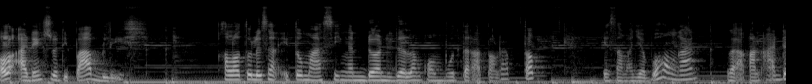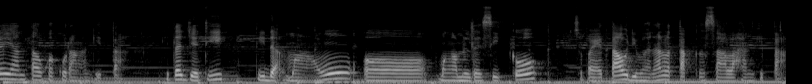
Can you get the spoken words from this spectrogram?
kalau ada yang sudah dipublish. Kalau tulisan itu masih ngendon di dalam komputer atau laptop, ya sama aja bohong kan? Nggak akan ada yang tahu kekurangan kita. Kita jadi tidak mau uh, mengambil resiko supaya tahu di mana letak kesalahan kita.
